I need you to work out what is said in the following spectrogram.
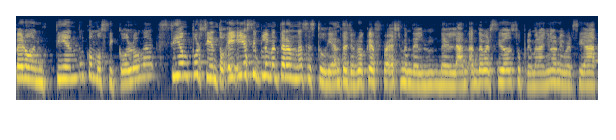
pero entiendo como psicóloga 100%. E, ellas simplemente eran unas estudiantes, yo creo que freshmen, del, del, han de haber sido de su primer año en la universidad.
